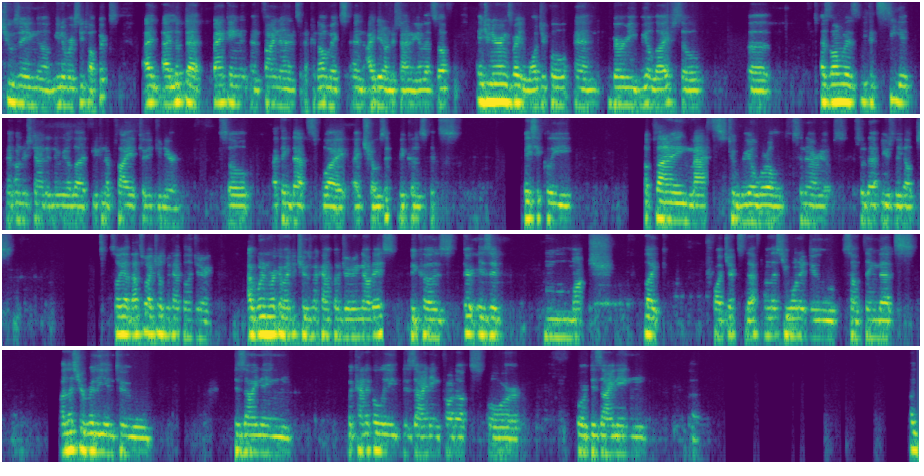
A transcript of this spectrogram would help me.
choosing um, university topics, I, I looked at banking and finance and economics, and I didn't understand any of that stuff engineering is very logical and very real life. So uh, as long as you can see it and understand it in real life, you can apply it to engineering. So I think that's why I chose it because it's basically applying maths to real world scenarios. So that usually helps. So yeah, that's why I chose mechanical engineering. I wouldn't recommend to choose mechanical engineering nowadays because there isn't much like projects left unless you want to do something that's unless you're really into designing mechanically designing products or or designing uh,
